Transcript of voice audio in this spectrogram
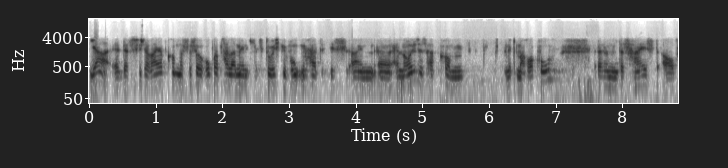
Ja, äh, das Fischereiabkommen, das das Europaparlament jetzt durchgewunken hat, ist ein äh, erneutes Abkommen mit Marokko. Ähm, das heißt, auch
